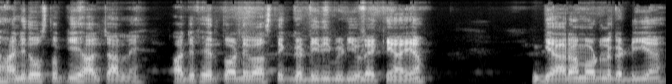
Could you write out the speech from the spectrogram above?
ਹਾਂਜੀ ਦੋਸਤੋ, ਕੀ ਹਾਲ ਚਾਲ ਨੇ? ਅੱਜ ਫਿਰ ਤੁਹਾਡੇ ਵਾਸਤੇ ਇੱਕ ਗੱਡੀ ਦੀ ਵੀਡੀਓ ਲੈ ਕੇ ਆਏ ਆ। 11 ਮਾਡਲ ਗੱਡੀ ਹੈ,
